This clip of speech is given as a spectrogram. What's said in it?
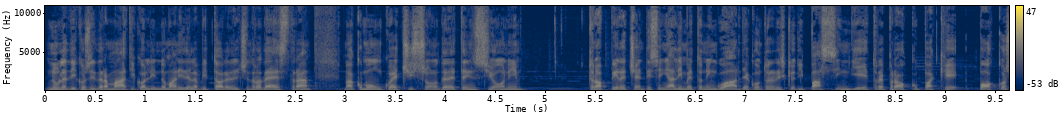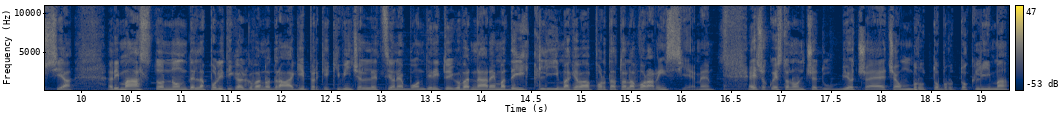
Nulla di così drammatico all'indomani della vittoria del centrodestra, ma comunque ci sono delle tensioni Troppi recenti segnali mettono in guardia contro il rischio di passi indietro e preoccupa che poco sia rimasto non della politica del governo Draghi, perché chi vince le elezioni ha buon diritto di governare, ma del clima che aveva portato a lavorare insieme. E su questo non c'è dubbio, c'è, c'è un brutto brutto clima.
